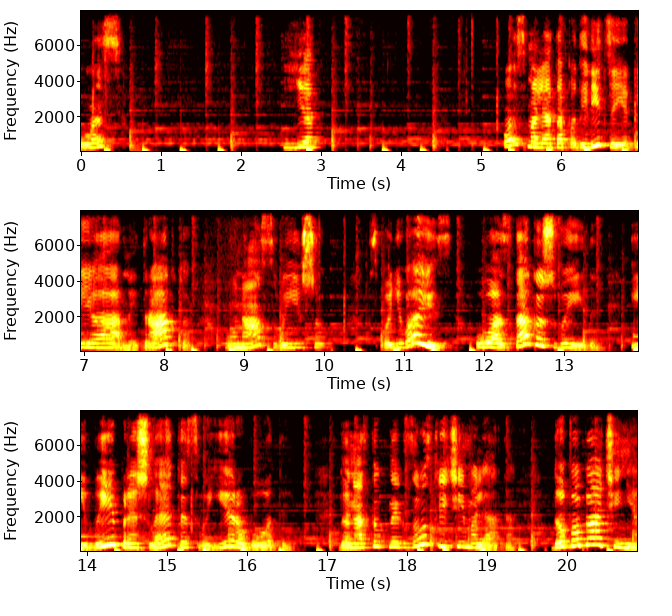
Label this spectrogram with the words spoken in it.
Ось є. Ось малята, подивіться, який гарний трактор у нас вийшов. Сподіваюсь, у вас також вийде, і ви пришлете свої роботи. До наступних зустрічей, малята. До побачення!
